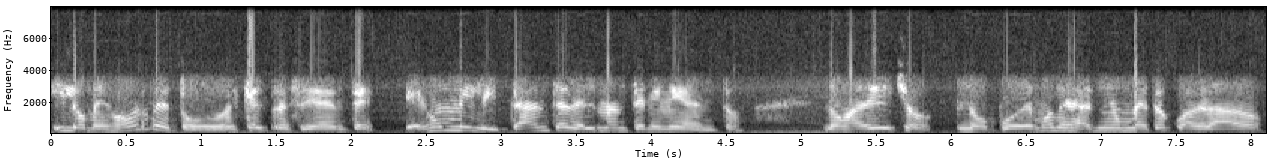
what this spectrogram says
Y lo mejor de todo es que el presidente, que es un militante del mantenimiento, nos ha dicho no podemos dejar ni un metro cuadrado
